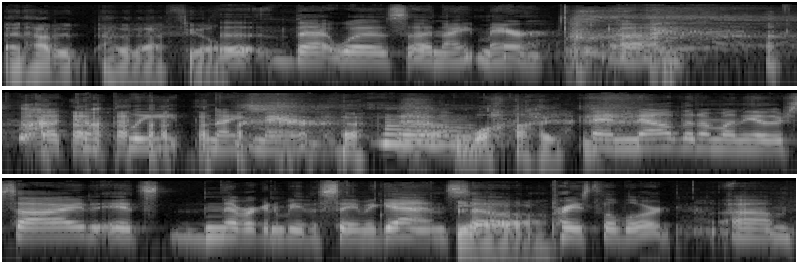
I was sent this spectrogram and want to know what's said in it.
And how did how did that feel? That was a nightmare. Um, a complete nightmare. Um, Why? and now that I'm on the other side, it's never going to be the same again. So Yeah. praise the Lord, um,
